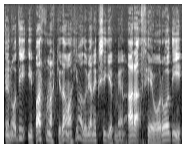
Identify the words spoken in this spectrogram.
είναι ότι υπάρχουν αρκετά μαθήματα τα οποία είναι εξειδικευμένα. Άρα θεωρώ ότι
